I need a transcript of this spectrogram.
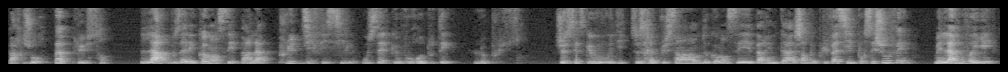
par jour, pas plus, là, vous allez commencer par la plus difficile ou celle que vous redoutez le plus. Je sais ce que vous vous dites. Ce serait plus simple de commencer par une tâche un peu plus facile pour s'échauffer. Mais là, vous voyez,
